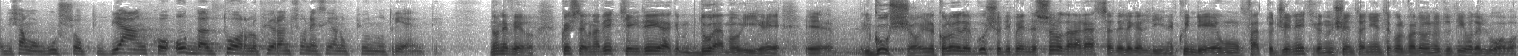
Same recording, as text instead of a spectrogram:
eh, diciamo, guscio più bianco o dal tuorlo più arancione siano più nutrienti. Non è vero, questa è una vecchia idea che dura a morire. Eh, il guscio, il colore del guscio dipende solo dalla razza delle galline, quindi è un fatto genetico non c'entra niente col valore nutritivo dell'uovo.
